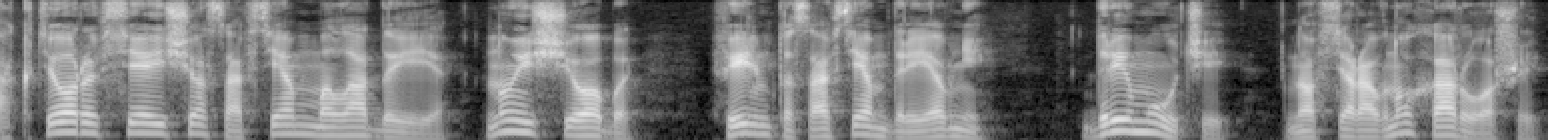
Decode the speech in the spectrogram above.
Актеры все еще совсем молодые, ну еще бы. Фильм-то совсем древний. Дремучий, но все равно хороший.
